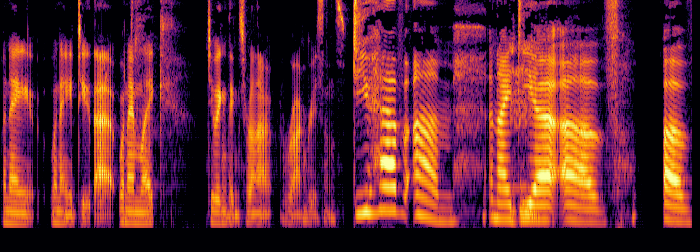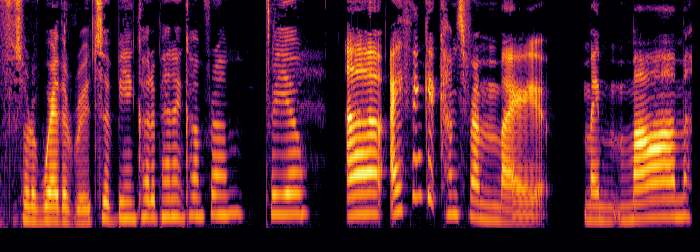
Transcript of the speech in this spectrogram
when I when I do that, when I'm like doing things for the wrong reasons. Do you have um an idea of of sort of where the roots of being codependent come from for you? Uh, I think it comes from my my mom.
